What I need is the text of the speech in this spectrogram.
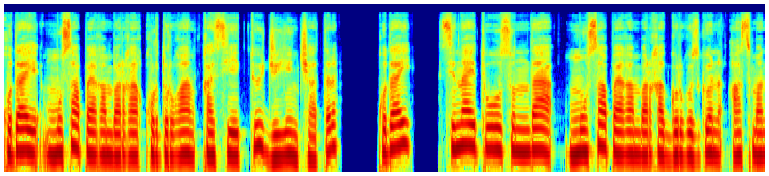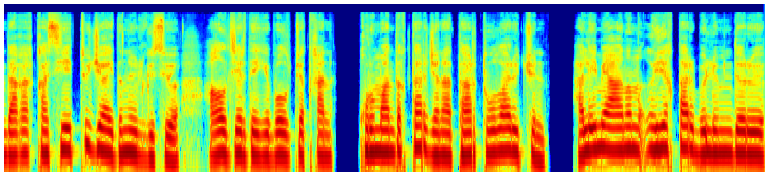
кудай муса пайгамбарга курдурган касиеттүү жыйын чатыр кудай синай тоосунда муса пайгамбарга көргөзгөн асмандагы касиеттүү жайдын үлгүсү ал жердеги болуп жаткан курмандыктар жана тартуулар үчүн ал эми анын ыйыктар бөлүмдөрү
